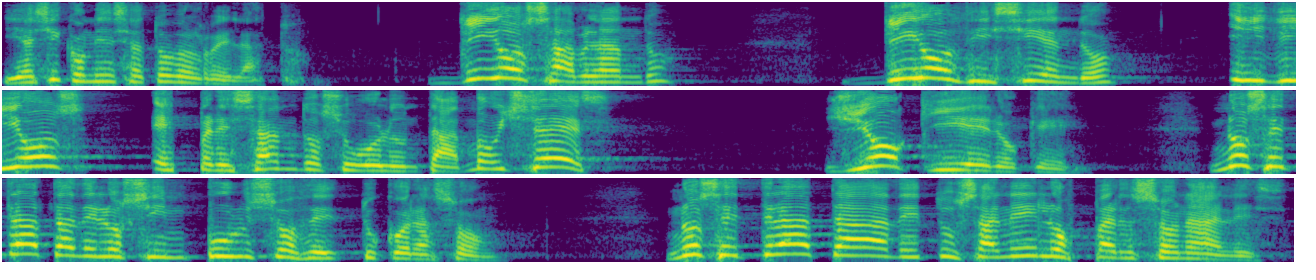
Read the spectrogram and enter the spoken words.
Y así comienza todo el relato. Dios hablando, Dios diciendo y Dios expresando su voluntad. Moisés, yo quiero que. No se trata de los impulsos de tu corazón. No se trata de tus anhelos personales.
